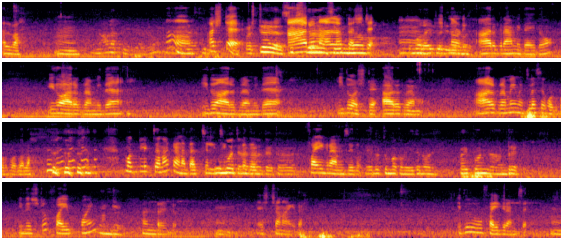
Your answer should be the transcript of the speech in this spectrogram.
ಅಲ್ವಾ? ಹ್ಞೂ ಅಷ್ಟೇ. ಅಷ್ಟೇ ಆರು ನಾಲ್ಕು ಅಷ್ಟೇ. ಇದು ನೋಡಿ. ಆರು ಗ್ರಾಮ್ ಇದೆ ಇದು. ಇದು ಆರು ಗ್ರಾಮ್ ಇದೆ. ಇದು ಆರು ಗ್ರಾಮ್ ಇದೆ. ಇದು ಅಷ್ಟೇ ಆರು ಗ್ರಾಮ್. ಆರು ಗ್ರಾಮಿಗೆ ನೆಕ್ಲೆಸ್ಸೇ ಕೊಟ್ಬಿಡ್ಬೋದಲ್ಲ. ಮಕ್ಳಿಗೆ ಚೆನ್ನಾಗಿ ಕಾಣುತ್ತೆ ಅಕ್ಕ. ಫೈವ್ ಗ್ರಾಮ್ಸ್ ಇದು. ಇದು ತುಂಬ ಕಮ್ಮಿ ಇದು ನೋಡಿ ಫೈವ್ ಪಾಯಿಂಟ್ ಹಂಡ್ರೆಡ್ ಇದೆಷ್ಟು? ಫೈವ್ ಪಾಯಿಂಟ್ ಹಂಡ್ರೆಡ್ ಹಂಡ್ರೆಡ್ ಹ್ಞೂ ಎಷ್ಟು ಚೆನ್ನಾಗಿದೆ. ಇದು ಫೈವ್ ಗ್ರಾಮ್ಸೇ ಹ್ಞೂ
